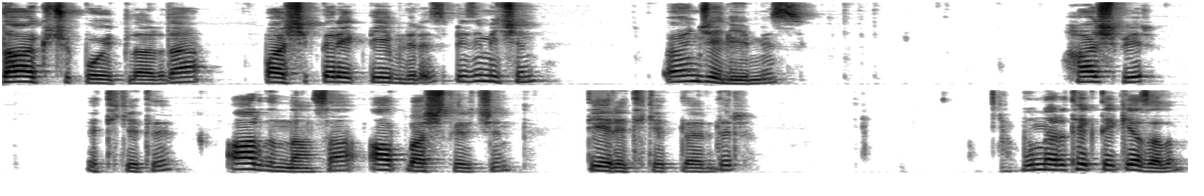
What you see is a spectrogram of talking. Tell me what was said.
daha küçük boyutlarda başlıklar ekleyebiliriz. Bizim için önceliğimiz H1 etiketi ardındansa alt başlıklar için diğer etiketlerdir. Bunları tek tek yazalım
